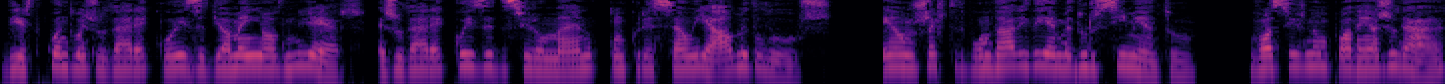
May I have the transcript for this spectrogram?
Desde quando ajudar é coisa de homem ou de mulher, ajudar é coisa de ser humano com coração e alma de luz. É um gesto de bondade e de amadurecimento. Vocês não podem ajudar?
